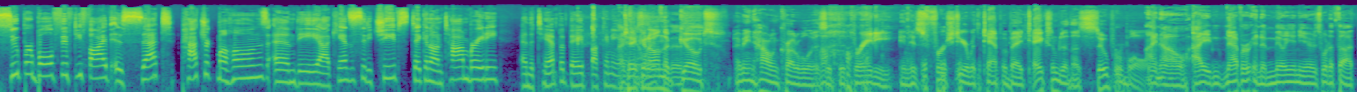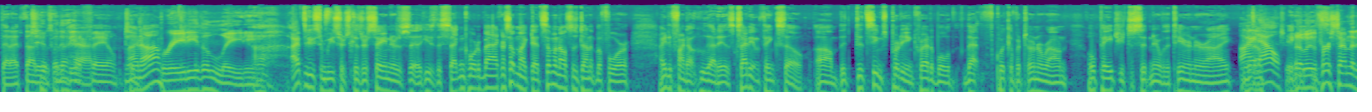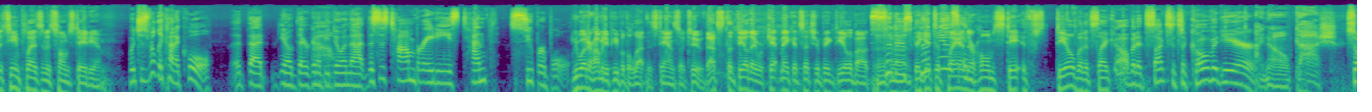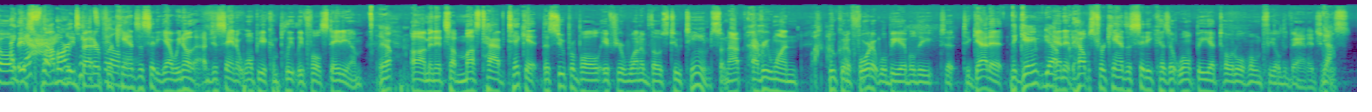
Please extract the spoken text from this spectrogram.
Super Bowl 55 is set. Patrick Mahomes and the uh, Kansas City Chiefs taking on Tom Brady and the Tampa Bay Buccaneers. Taking on the this. GOAT. I mean, how incredible is it that Brady, in his first year with Tampa Bay, takes him to the Super Bowl? I know. I never in a million years would have thought that. I thought it was going to the be a fail. to I know. Brady the lady. I have to do some research because they're saying there's uh, he's the second quarterback or something like that. Someone else has done it before. I need to find out who that is because I didn't think so. Um, it, it seems pretty incredible that quick of a turnaround. Old Patriots are sitting there with a tear in their eye. I know. Literally, the first time that a team plays in its home stadium. which is really kind of cool that, that you know they're going to be doing that. This is Tom Brady's tenth Super Bowl. You wonder how many people they let in the stands, though, too. That's the deal. They were kept making such a big deal about. So there's They get to play in and- their home sta- deal, but it's like, oh, but it sucks. It's a COVID year. I know. Gosh. So I guess it's there are probably tickets better for available. Kansas City. Yeah, we know that. I'm just saying it won't be a completely full stadium. Yep. Um, and it's a must-have ticket, the Super Bowl, if you're one of those two teams. So not everyone who could afford it will be able to to, to get it. The game. Yeah. And it helps for Kansas City because it won't be a total home field advantage. advantage. 'cause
